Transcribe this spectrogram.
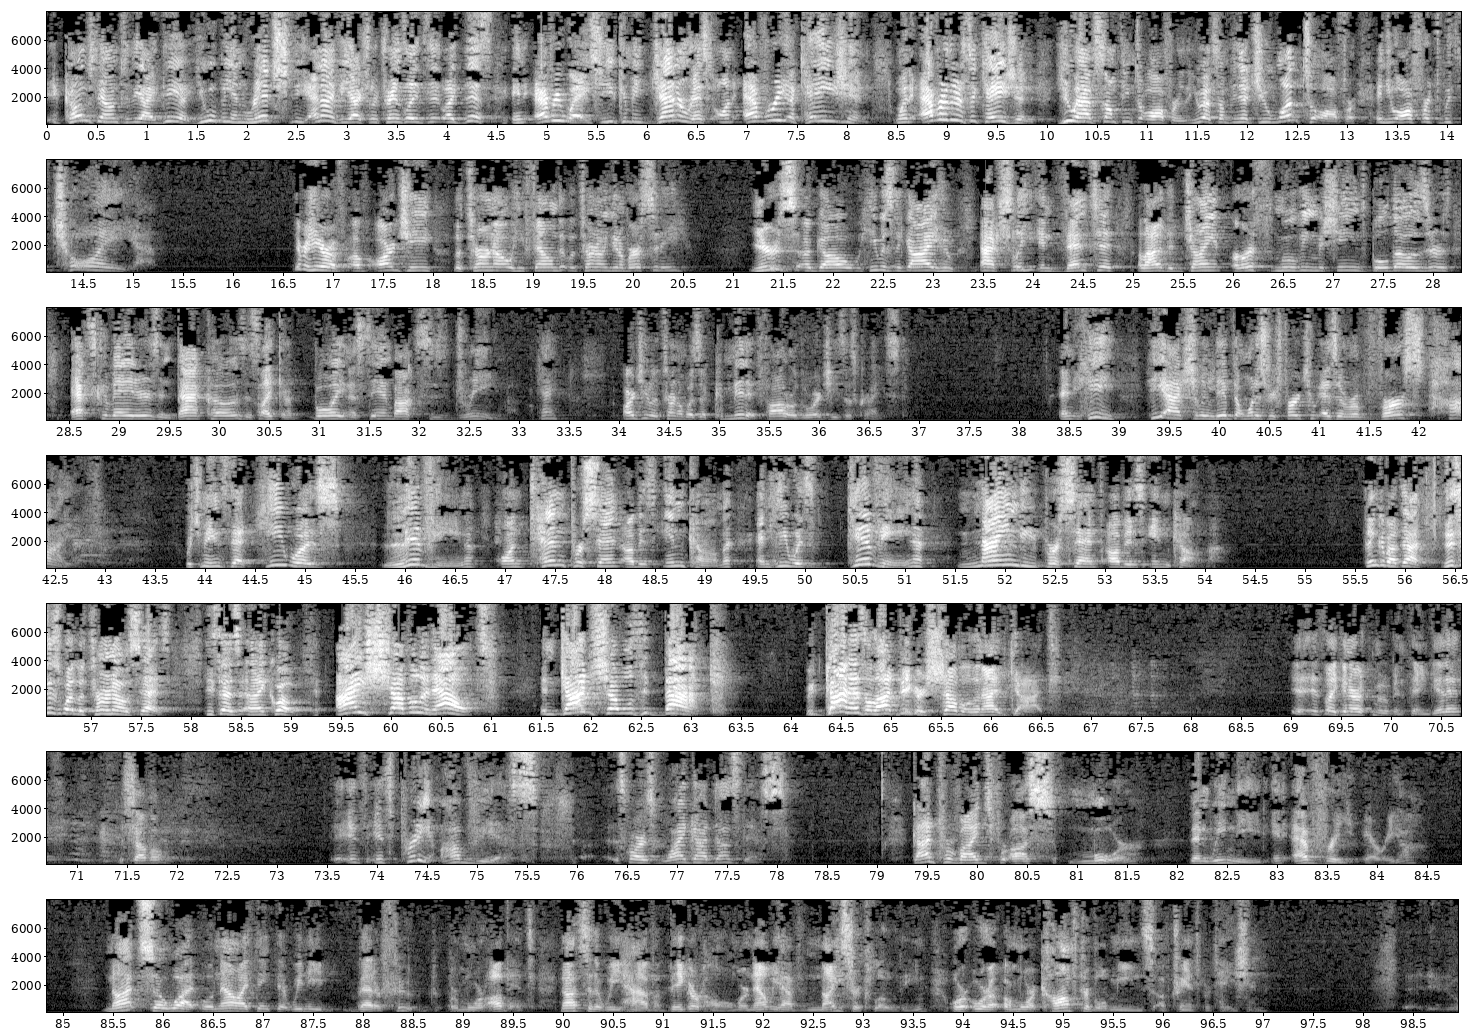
It comes down to the idea you will be enriched. The NIV actually translates it like this in every way so you can be generous on every occasion. Whenever there's occasion, you have something to offer. You have something that you want to offer and you offer it with joy. You ever hear of, of R.G. Letourneau? He founded Letourneau University. Years ago, he was the guy who actually invented a lot of the giant earth moving machines, bulldozers, excavators, and backhoes. It's like a boy in a sandbox's dream. Okay? R.G. Letourneau was a committed follower of the Lord Jesus Christ. And he, he actually lived on what is referred to as a reverse tithe, which means that he was living on 10% of his income and he was giving 90% of his income. Think about that. This is what Letourneau says. He says, and I quote, I shovel it out and God shovels it back. But God has a lot bigger shovel than I've got. It's like an earth moving thing, get it? The shovel. It's, it's pretty obvious as far as why God does this. God provides for us more than we need in every area. Not so what? Well, now I think that we need better food or more of it. Not so that we have a bigger home or now we have nicer clothing or, or a, a more comfortable means of transportation.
